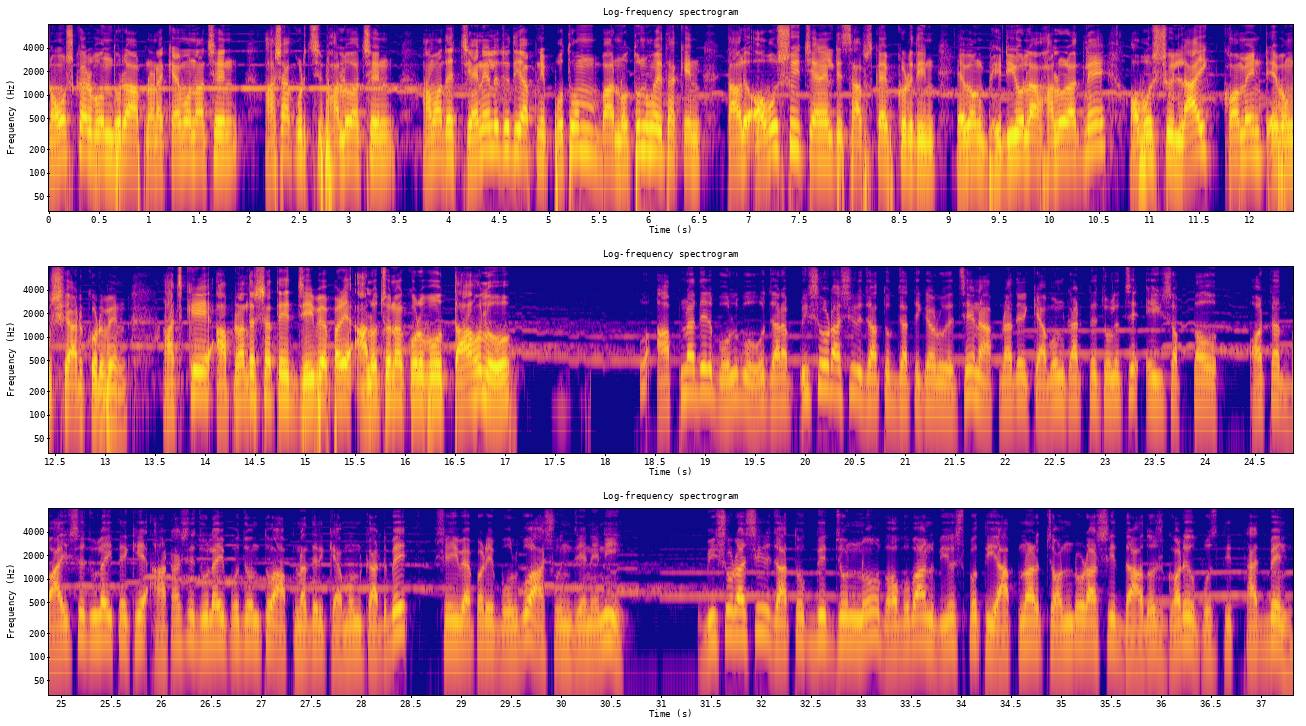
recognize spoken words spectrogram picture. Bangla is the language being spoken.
নমস্কার বন্ধুরা, আপনারা কেমন আছেন? আশা করছি ভালো আছেন। আমাদের চ্যানেলে যদি আপনি প্রথম বা নতুন হয়ে থাকেন, তাহলে অবশ্যই চ্যানেলটি সাবস্ক্রাইব করে দিন এবং ভিডিওলা ভালো লাগলে অবশ্যই লাইক, কমেন্ট এবং শেয়ার করবেন। আজকে আপনাদের সাথে যেই ব্যাপারে আলোচনা করব তা হলো আপনাদের বলব, যারা বৃষ রাশির জাতক জাতিকা রয়েছেন, আপনাদের কেমন কাটতে চলেছে এই সপ্তাহ অর্থাৎ বাইশে জুলাই থেকে আঠাশে জুলাই পর্যন্ত আপনাদের কেমন কাটবে সেই ব্যাপারে বলব, আসুন জেনে নি বিশ্বরাশির জাতকদের জন্য ভগবান বৃহস্পতি আপনার চন্দ্র রাশির দ্বাদশ ঘরে উপস্থিত থাকবেন।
